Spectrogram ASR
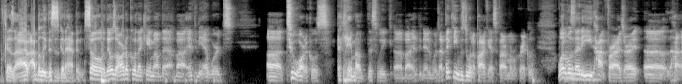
because I, I believe this is gonna happen. So there was an article that came out that about Anthony Edwards. Uh, two articles that came out this week uh, about Anthony Edwards. I think he was doing a podcast, if I remember correctly. One was that he eat hot fries, right? Uh,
